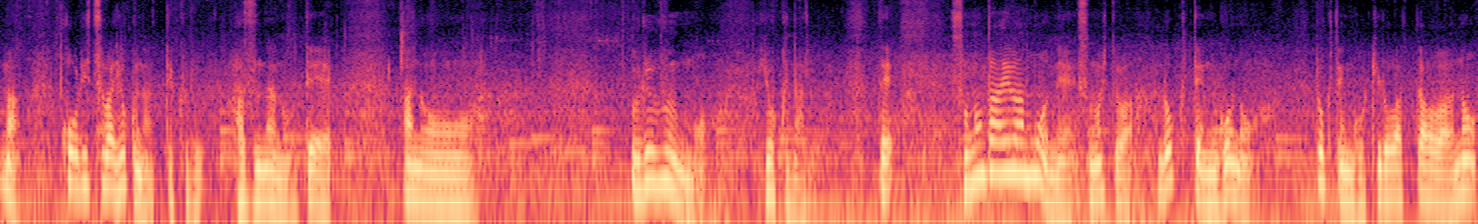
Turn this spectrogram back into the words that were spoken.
まあ、効率は良くなってくるはずなのであの売る分も良くなる。でその場合はもうねその人は6.5の 6.5kWh の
